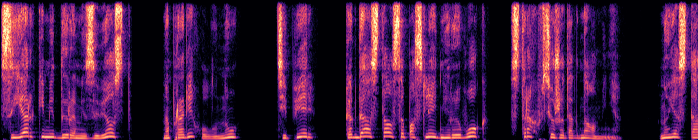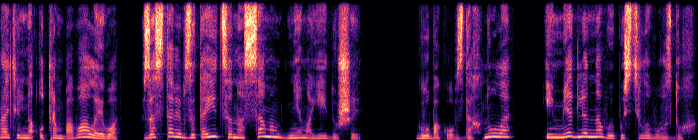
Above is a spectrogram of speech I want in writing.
с яркими дырами звезд, на прореху луну. Теперь, когда остался последний рывок, страх все же догнал меня. Но я старательно утрамбовала его, заставив затаиться на самом дне моей души. Глубоко вздохнула и медленно выпустила воздух.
